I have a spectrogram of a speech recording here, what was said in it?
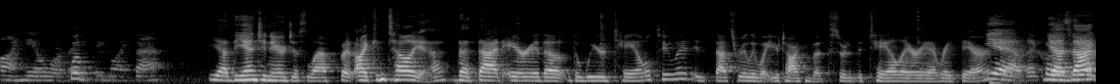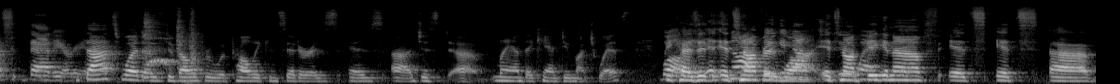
Pine Hill or Well- anything like that? Yeah, the engineer just left, but I can tell you that that area, the, the weird tail to it, is, that's really what you're talking about, sort of the tail area right there. Yeah, that goes Yeah, that's- right, that area. That's what a developer would probably consider as, as, uh, just, uh, land they can't do much with. Well, Because it, it's it's not not very wide, it's not big enough, it's, it's, uh,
